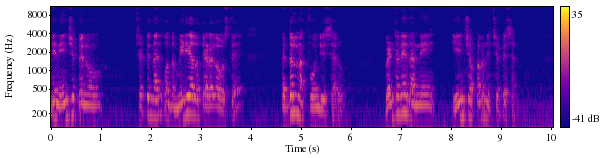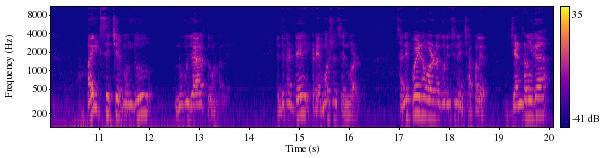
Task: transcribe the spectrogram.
నేనేం చెప్పాను? చెప్పిన దాన్ని కొంత మీడియాలో తేడాగా వస్తే పెద్దలు నాకు ఫోన్ చేశారు. వెంటనే దాన్ని ఏం చెప్పాలో నేను చెప్పేశాను. బైట్స్ ఇచ్చే ముందు నువ్వు జాగ్రత్తగా ఉండాలి. ఎందుకంటే ఇక్కడ ఎమోషన్స్ ఇన్వాల్వ్. చనిపోయిన వాళ్ళ గురించి నేను చెప్పలేదు. జనరల్గా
